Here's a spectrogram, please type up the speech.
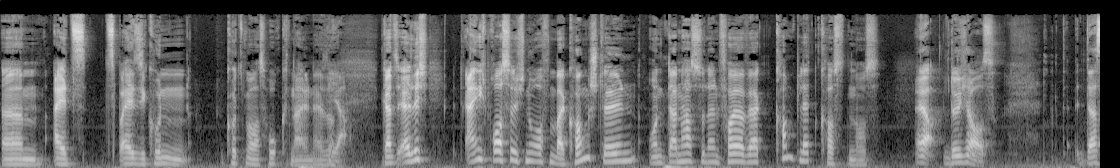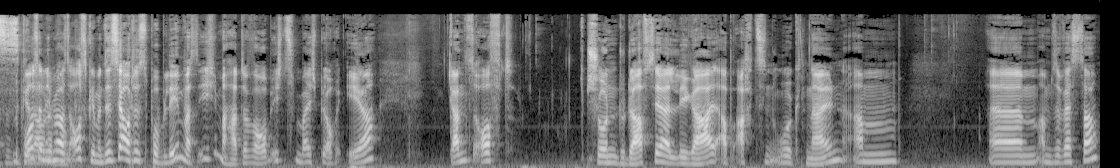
ähm, als zwei Sekunden kurz mal was hochknallen. Also, Ja. ganz ehrlich, eigentlich brauchst du dich nur auf den Balkon stellen und dann hast du dein Feuerwerk komplett kostenlos. Ja, durchaus. Das ist Du brauchst ja genau nicht der mal was ausgeben. Das ist ja auch das Problem, was ich immer hatte, warum ich zum Beispiel auch eher ganz oft schon, du darfst ja legal ab 18 Uhr knallen am, ähm, am Silvester.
